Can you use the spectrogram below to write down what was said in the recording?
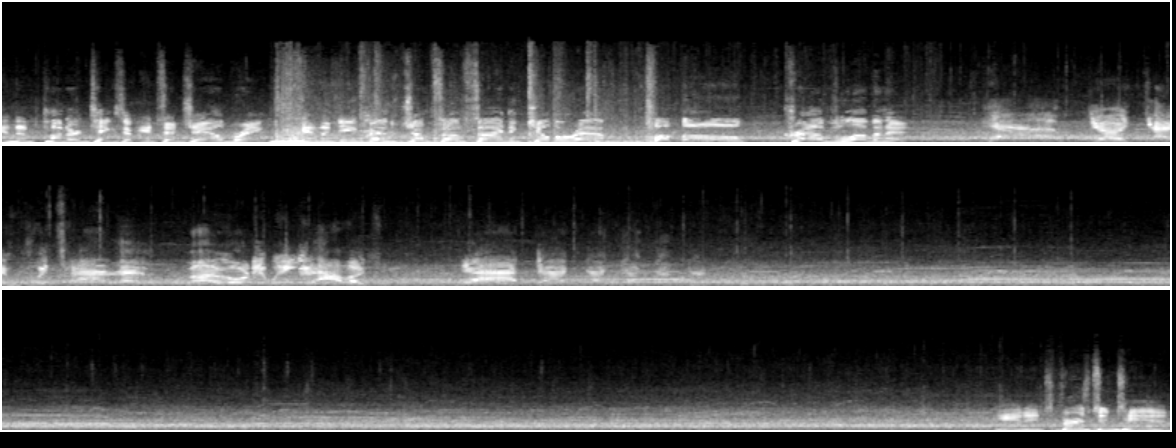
And the punter takes it. It's a jailbreak. And the defense jumps offside to kill the ref. Oh, crowd's loving it. And it's first and ten.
